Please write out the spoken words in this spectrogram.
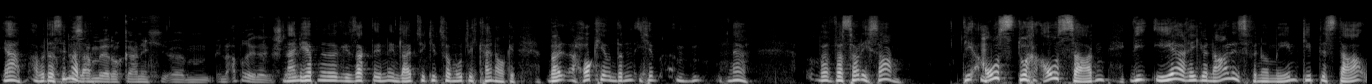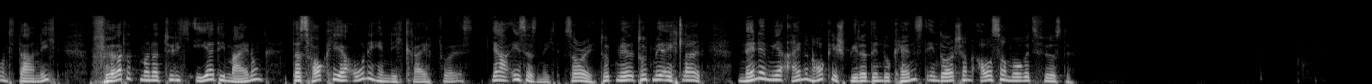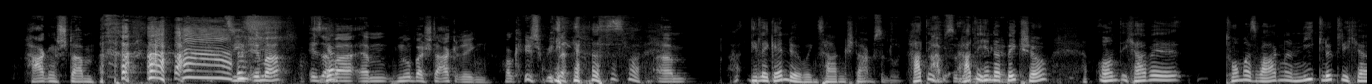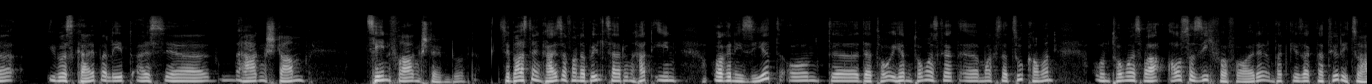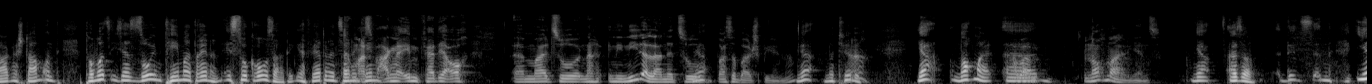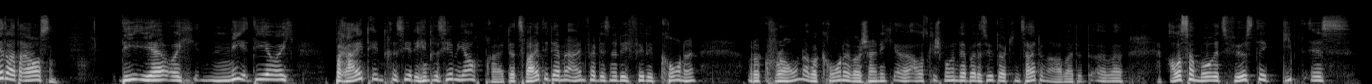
Ja, aber das sind das wir haben wir doch gar nicht ähm, in Abrede gestellt. Nein, ich habe mir gesagt, in, in Leipzig gibt es vermutlich kein Hockey. Weil Hockey und dann, ich, ähm, na, wa- was soll ich sagen? Die Aus, durch Aussagen, wie eher regionales Phänomen gibt es da und da nicht, fördert man natürlich eher die Meinung, dass Hockey ja ohnehin nicht greifbar ist. Ja, ist es nicht. Sorry, tut mir, tut mir echt leid. Nenne mir einen Hockeyspieler, den du kennst in Deutschland, außer Moritz Fürste. Hagenstamm. Zieht immer, ist Ja. aber ähm, nur bei Starkregen Hockeyspieler. Ja, das ist wahr. ähm, Die Legende übrigens, Hagenstamm. Absolut. Hatte ich, Absolute hatte ich in der. Big Show und ich habe Thomas Wagner nie glücklicher über Skype erlebt, als er Hagenstamm zehn Fragen stellen durfte. Sebastian Kaiser von der Bildzeitung hat ihn organisiert und äh, der, ich habe Thomas gesagt, äh, magst du dazukommen? Und Thomas war außer sich vor Freude und hat gesagt, natürlich zu Hagenstamm. Und Thomas ist ja so im Thema drinnen, ist so großartig. Er fährt ja mit seinen Thomas Kindern. Wagner eben fährt ja auch äh, mal zu, nach, in die Niederlande zu Ja. Wasserballspielen. Ne? Ja, natürlich. Ja, nochmal. Äh, nochmal, Jens. Ja, also das, ihr da draußen, die ihr euch nie, die ihr euch breit interessiert, ich interessiere mich auch breit. Der zweite, der mir einfällt, ist natürlich Philipp Krone oder Krone, aber Krone wahrscheinlich äh, ausgesprochen, der bei der Süddeutschen Zeitung arbeitet. Aber außer Moritz Fürste gibt es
